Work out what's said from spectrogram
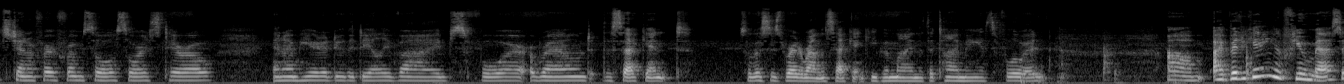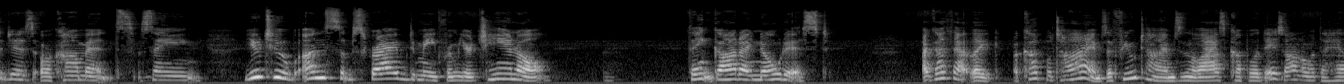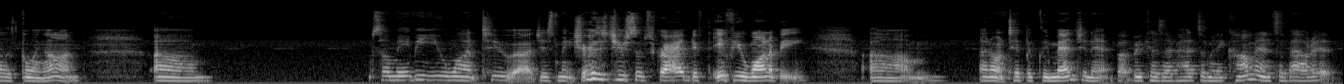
It's Jennifer from Soul Source Tarot, and I'm here to do the daily vibes for around the second. So, this is right around the second. Keep in mind that the timing is fluid. Um, I've been getting a few messages or comments saying, YouTube unsubscribed me from your channel. Thank God I noticed. I got that like a couple times, a few times in the last couple of days. I don't know what the hell is going on. Um, so maybe you want to uh, just make sure that you're subscribed if if you want to be. Um, I don't typically mention it, but because I've had so many comments about it,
